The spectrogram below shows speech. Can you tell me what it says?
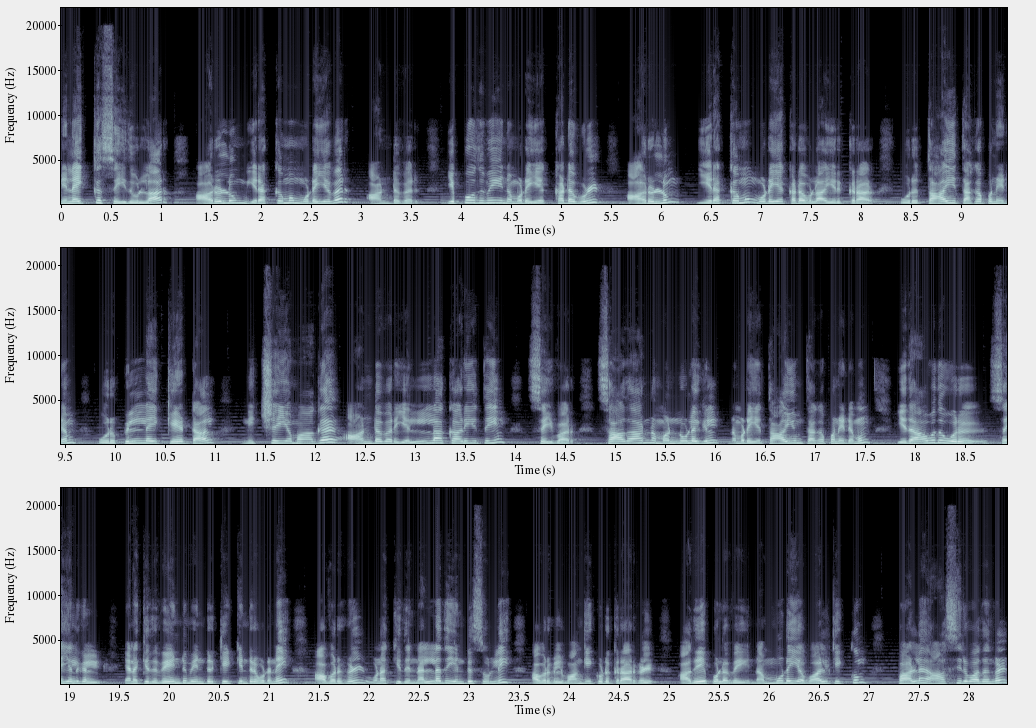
நிலைக்க செய்துள்ளார். அருளும் இரக்கமும் உடையவர் ஆண்டவர். எப்போதுமே நம்முடைய கடவுள் அருளும் இரக்கமும் உடைய கடவுளாய் இருக்கிறார். ஒரு தாய் தகப்பனிடம் ஒரு பிள்ளை கேட்டால் நிச்சயமாக ஆண்டவர் எல்லா காரியத்தையும் செய்வார். சாதாரண மண்ணுலகில் நம்முடைய தாயும் தகப்பனிடமும் ஏதாவது ஒரு செயல்கள் எனக்கு இது வேண்டும் என்று கேட்கின்ற உடனே அவர்கள் உனக்கு இது நல்லது என்று சொல்லி அவர்கள் வாங்கி கொடுக்கிறார்கள். அதே போலவே நம்முடைய வாழ்க்கைக்கும் பல ஆசீர்வாதங்கள்.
